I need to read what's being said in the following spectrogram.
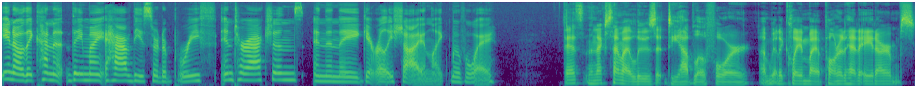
you know, they kind of, they might have these sort of brief interactions and then they get really shy and like move away. That's the next time I lose at Diablo 4, I'm going to claim my opponent had eight arms.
